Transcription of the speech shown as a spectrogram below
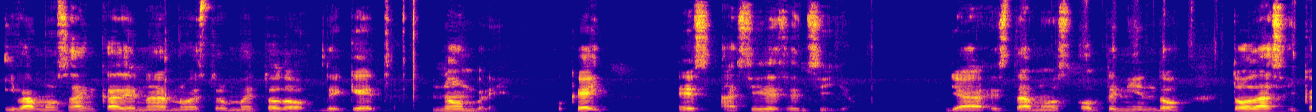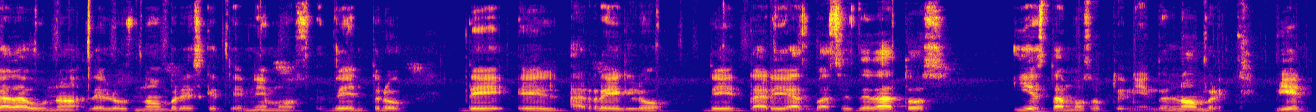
y vamos a encadenar nuestro método de get nombre, ¿ok? Es así de sencillo. Ya estamos obteniendo todas y cada uno de los nombres que tenemos dentro de del arreglo de tareas bases de datos y estamos obteniendo el nombre. Bien,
